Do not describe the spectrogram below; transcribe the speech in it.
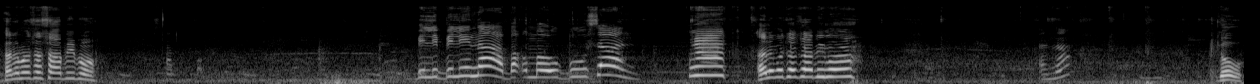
Ano masasabi mo? bili-bili na baka maubusan Ano masasabi mo? Ano Go.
